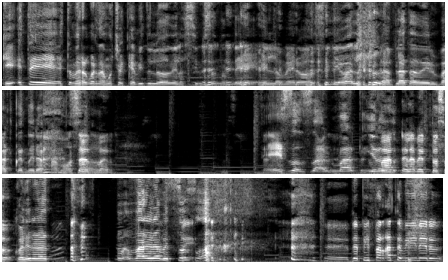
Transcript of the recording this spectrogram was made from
Que este, esto me recuerda mucho al capítulo de Los Simpsons donde el Homero se lleva la, la plata del Bart cuando era famoso. Sadbar. Eso, Sad Bart. Y era- Bart, el apestoso. ¿Cuál era la... Bart era pestoso. Eh, despilfarraste mi dinero.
